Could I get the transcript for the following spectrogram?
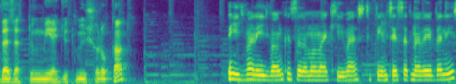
vezettünk mi együtt műsorokat. Így van, így van, köszönöm a meghívást a pincészet nevében is.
